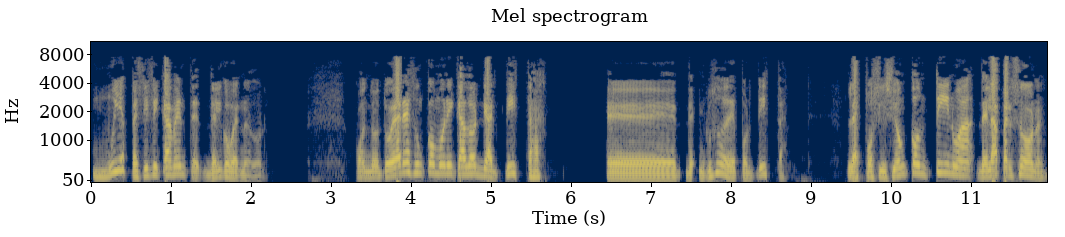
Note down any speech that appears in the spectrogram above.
muy específicamente del gobernador. Cuando tú eres un comunicador de artistas, eh, incluso de deportistas, la exposición continua de la persona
